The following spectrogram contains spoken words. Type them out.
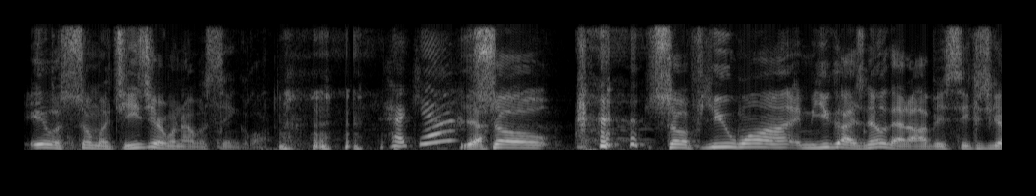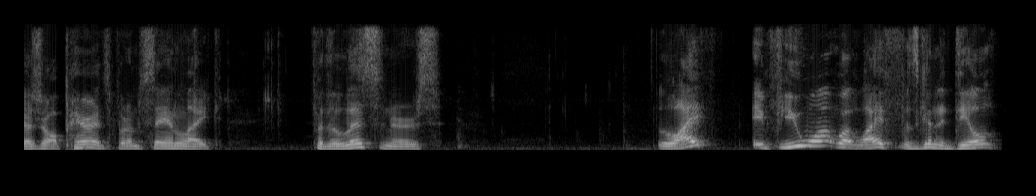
it was so much easier when I was single. Heck yeah. Yeah. So, so if you want, I mean, you guys know that obviously because you guys are all parents. But I'm saying, like, for the listeners, life. If you want what life was going to deal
